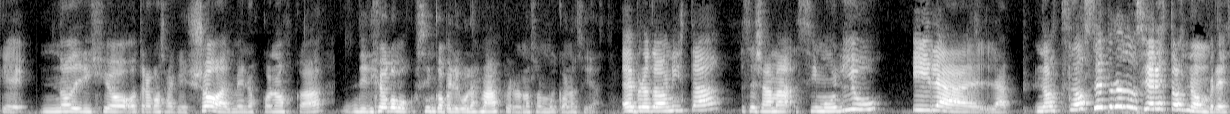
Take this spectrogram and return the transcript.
que no dirigió otra cosa que yo al menos conozca. Dirigió como cinco películas más, pero no son muy conocidas. El protagonista se llama Simu Liu y la... la no, no sé pronunciar estos nombres,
